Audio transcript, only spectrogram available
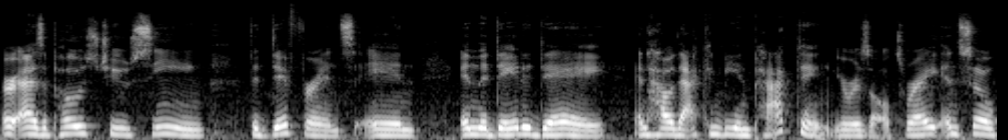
or as opposed to seeing the difference in in the day to day and how that can be impacting your results, right? And so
